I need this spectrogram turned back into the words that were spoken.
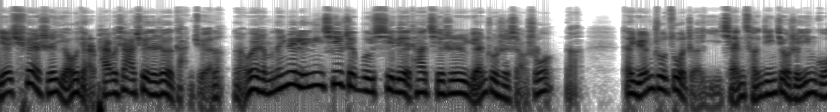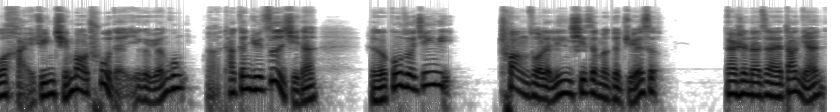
也确实有点拍不下去的这个感觉了那？为什么呢？因为《零零七》这部系列它其实原著是小说啊，它原著作者以前曾经就是英国海军情报处的一个员工啊，他根据自己的这个工作经历创作了零零七这么个角色，但是呢，在当年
